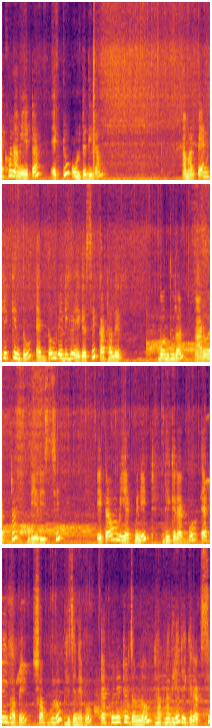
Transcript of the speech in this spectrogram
এখন আমি এটা একটু উল্টে দিলাম। আমার প্যানকেক কিন্তু একদম রেডি হয়ে গেছে কাঁঠালের। বন্ধুরা, আরও একটা দিয়ে দিচ্ছি। এটাও আমি এক মিনিট ঢেকে রাখব। একইভাবে সবগুলো ভেজে নেব। এক মিনিটের জন্য ঢাকনা দিয়ে ঢেকে রাখছি।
